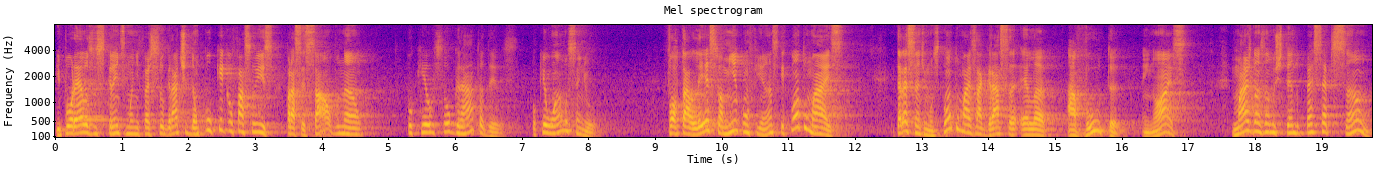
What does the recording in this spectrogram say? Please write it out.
E por elas os crentes manifestam sua gratidão. Por que, que eu faço isso? Para ser salvo? Não. Porque eu sou grato a Deus. Porque eu amo o Senhor. Fortaleço a minha confiança, que quanto mais, interessante, irmãos, quanto mais a graça ela avulta em nós, mais nós vamos tendo percepção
